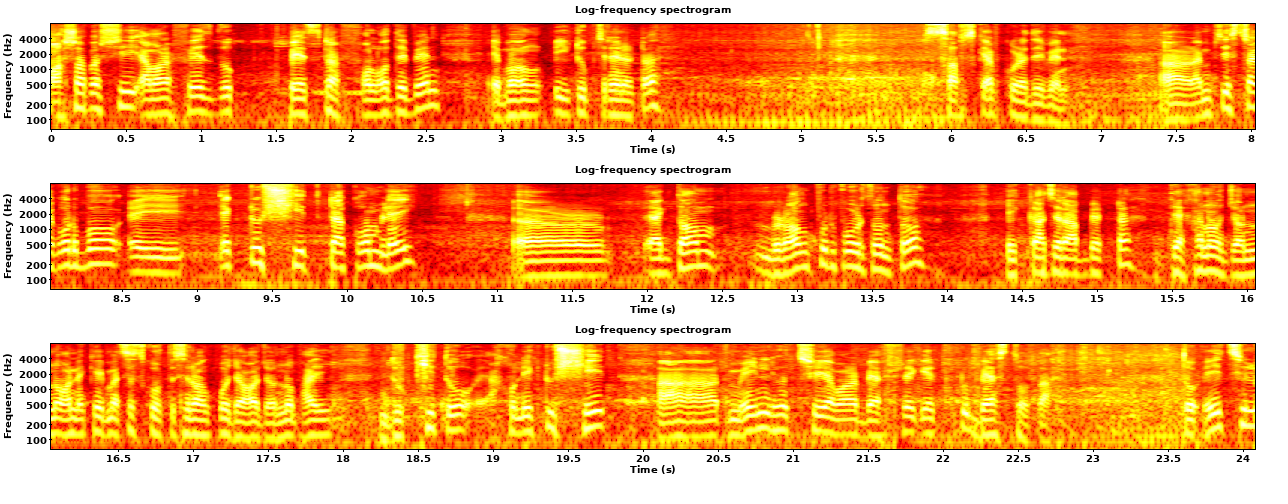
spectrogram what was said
পাশাপাশি আমার ফেসবুক পেজটা ফলো দেবেন এবং ইউটিউব চ্যানেলটা সাবস্ক্রাইব করে দেবেন। আর আমি চেষ্টা করব এই একটু শীতটা কমলেই একদম রংপুর পর্যন্ত এই কাজের আপডেটটা দেখানোর জন্য অনেকেই মেসেজ করতেছে রংপুর যাওয়ার জন্য। ভাই, দুঃখিত, এখন একটু শীত, আর মেইনলি হচ্ছে আমার ব্যবসায়িক একটু ব্যস্ততা। তো এই ছিল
